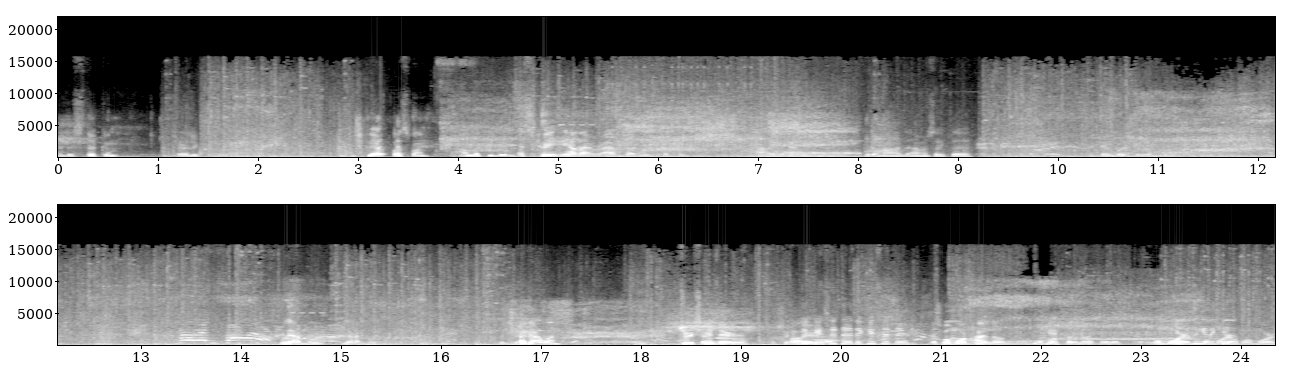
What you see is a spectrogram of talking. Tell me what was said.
I just stuck him. Tragic. Yep, that's fine. I'm lucky, baby. That's crazy how that rap shot did such a amount of damage, man. Good amount of damage like that. on. I can't push you. We gotta move. We gotta move. I got one. I'm shooting there. I'm Oh, They can't sit there, they can't sit there. There's one more pulling up. One more pulling up. One more. doesn't One get a more. One more.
